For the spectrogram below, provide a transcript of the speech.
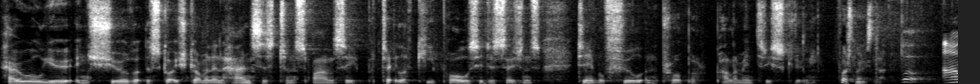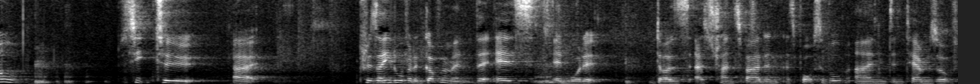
How will you ensure that the Scottish Government enhances transparency, particularly of key policy decisions, to enable full and proper parliamentary scrutiny? First Minister. Well, I'll seek to uh, preside over a government that is, in what it does, as transparent as possible and in terms of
